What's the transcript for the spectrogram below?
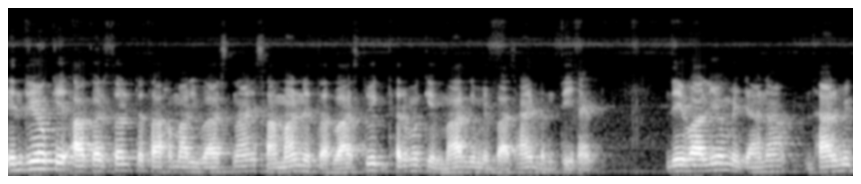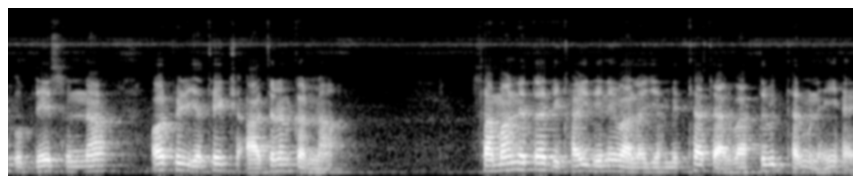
इंद्रियों के आकर्षण तथा हमारी वासनाएँ सामान्यतः वास्तविक धर्म के मार्ग में बाधाएँ बनती हैं। देवालयों में जाना, धार्मिक उपदेश सुनना और फिर यथेक्ष आचरण करना, सामान्यतः दिखाई देने वाला यह मिथ्याचार वास्तविक धर्म नहीं है।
